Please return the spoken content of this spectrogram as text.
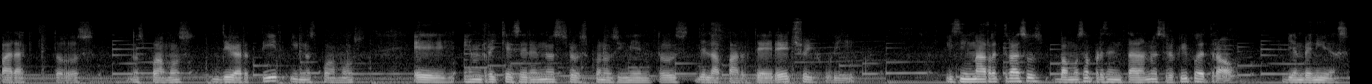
para que todos nos podamos divertir y nos podamos eh, enriquecer en nuestros conocimientos de la parte derecho y jurídico. Y sin más retrasos, vamos a presentar a nuestro equipo de trabajo. Bienvenidas.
